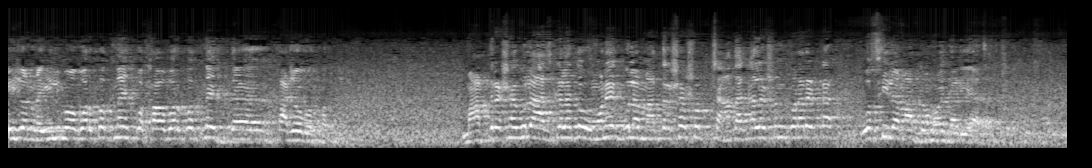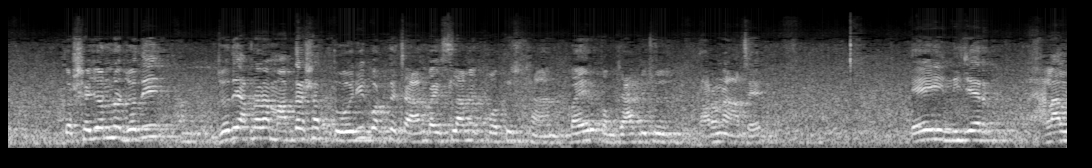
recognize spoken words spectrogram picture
এই জন্য ইলমও বরকত নেই, কোথাও বরকত নেই কাজেও বরকত নেই। মাদ্রাসাগুলো আজকাল তো অনেকগুলো মাদ্রাসা, সব চাঁদা কালেকশন করার একটা ওসিলা মাধ্যম হয়ে দাঁড়িয়ে আছে। তো সেজন্য যদি যদি আপনারা মাদ্রাসা তৈরি করতে চান বা ইসলামিক প্রতিষ্ঠান বা এরকম যা কিছু ধারণা আছে এই নিজের হালাল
